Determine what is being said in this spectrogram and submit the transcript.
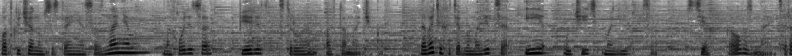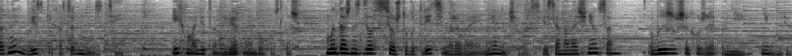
в отключенном состоянии сознания, находятся перед строем автоматчиков. Давайте хотя бы молиться и учить молиться всех, кого вы знаете, родных, близких, особенно детей. Их молитвы, наверное, Бог услышит. Мы должны сделать все, чтобы Третья мировая не началась. Если она начнется, выживших уже в ней не будет.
